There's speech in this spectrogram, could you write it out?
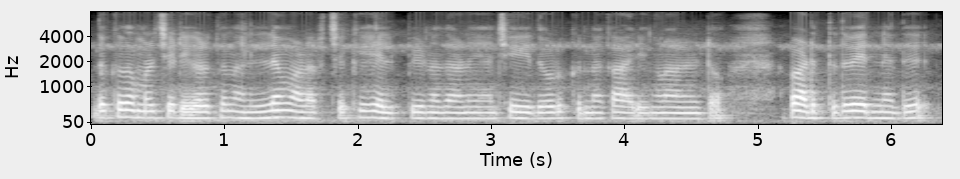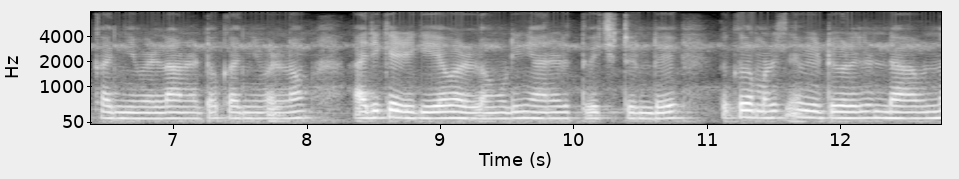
ഇതൊക്കെ നമ്മൾ ചെടികൾക്ക് നല്ല വളർച്ചയ്ക്ക് ഹെൽപ്പ് ചെയ്യുന്നതാണ് ഞാൻ ചെയ്തു കൊടുക്കുന്ന കാര്യങ്ങളാണ് കേട്ടോ അപ്പോൾ അടുത്തത് വരുന്നത് കഞ്ഞിവെള്ളമാണ് കേട്ടോ കഞ്ഞിവെള്ളം അരി കഴുകിയ വെള്ളം കൂടി ഞാൻ എടുത്ത് വെച്ചിട്ടുണ്ട്. ഇതൊക്കെ നമ്മുടെ വീടുകളിൽ ഉണ്ടാവുന്ന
